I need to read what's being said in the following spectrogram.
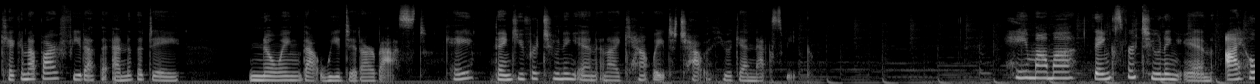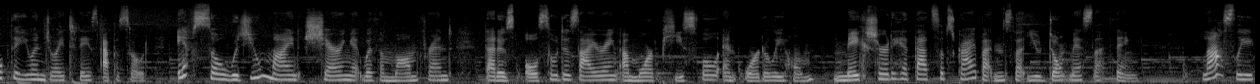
kicking up our feet at the end of the day, knowing that we did our best. Okay, thank you for tuning in, and I can't wait to chat with you again next week. Hey, Mama, thanks for tuning in. I hope that you enjoyed today's episode. If so, would you mind sharing it with a mom friend that is also desiring a more peaceful and orderly home? Make sure to hit that subscribe button so that you don't miss a thing. Lastly,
